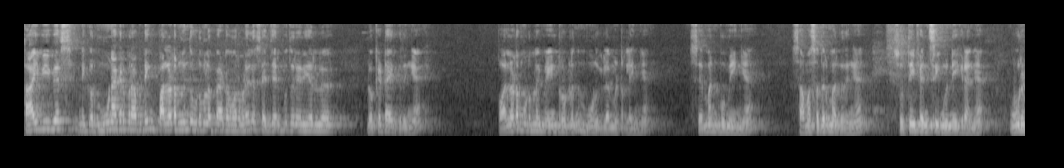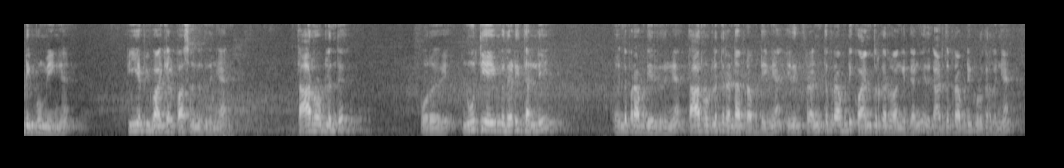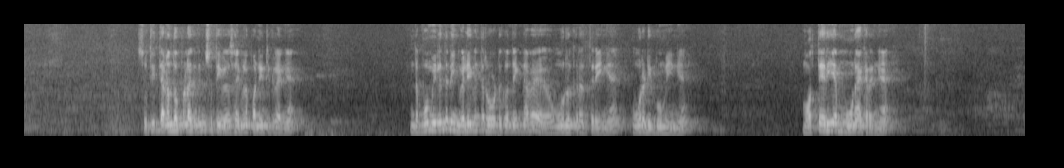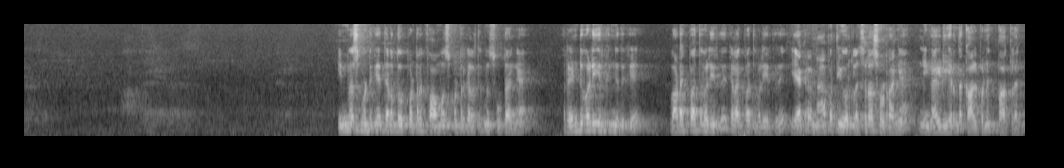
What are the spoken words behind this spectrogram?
Hi viewers இன்றைக்கி ஒரு மூணு ஏக்கர் ப்ராப்பர்ட்டிங் பல்லடம்லேருந்து உடுமலைப்பேட்டை போகிற வழியில் செஞ்சரிப்புத்தூர் ஏரியாவில் லொக்கேட் ஆகிருக்குதுங்க பல்லடம் உடுமலை மெயின் ரோட்லேருந்து மூணு கிலோமீட்டர்லைங்க செம்மண் பூமிங்க சமசதுரமாக இருக்குதுங்க. சுற்றி ஃபென்சிங் பண்ணிக்கிறாங்க. ஊரடி பூமிங்க பிஏபி வாய்க்கால் பாசனம் இருக்குதுங்க. தார் ரோட்லேருந்து ஒரு நூற்றி ஐம்பது அடி தள்ளி இந்த ப்ராப்பர்ட்டி இருக்குதுங்க. தார் ரோட்லேருந்து ரெண்டாவது ப்ராப்பர்ட்டிங்க இதுக்கு ஃப்ரண்ட்டு ப்ராப்பர்ட்டி கோயம்புத்தூர்கார் வாங்கியிருக்காங்க. இதுக்கு அடுத்த ப்ராப்பர்ட்டி கொடுக்குறதுங்க. சுற்றி திறந்தோப்பெல்லாம் இருக்குதுங்க சுற்றி விவசாயமெல்லாம் பண்ணிகிட்டு இருக்கிறாங்க இந்த பூமியிலேருந்து நீங்கள் வெளியே வந்து ரோட்டுக்கு வந்தீங்கன்னாவே ஊர் இருக்கிறது தெரியுங்க. ஊரடி பூமிங்க. மொத்த ஏரியா மூணு ஏக்கருங்க. இன்வெஸ்ட்மெண்ட்டுக்கு திறந்தோப்பு பண்ணுறதுக்கு ஃபார்ம் ஹவுஸ் பண்ணுறதுக்கு எல்லாத்துக்குமே சூட்டாங்க. ரெண்டு வழி இருக்குங்க இதுக்கு. வடக்கு பார்த்து வழி இருக்குது கிழக்கு பார்த்து வழி இருக்குது. ஏக்கரை நாற்பத்தி ஒரு லட்ச ரூபா சொல்கிறாங்க நீங்கள் ஐடியா இருந்தால் கால் பண்ணுங்க பார்க்கலாங்க.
